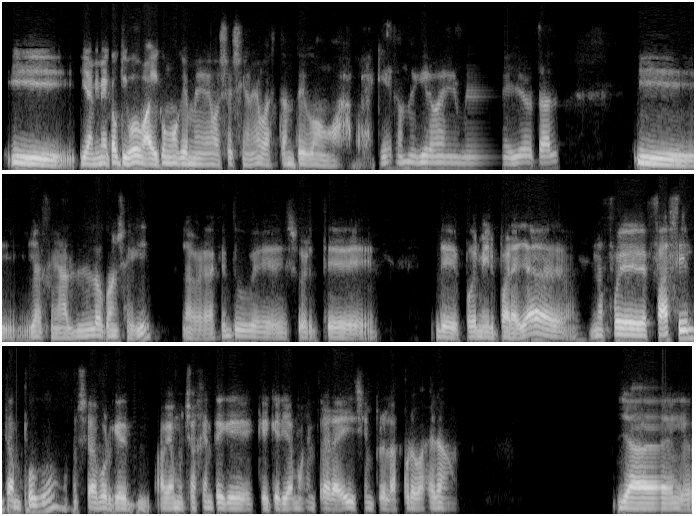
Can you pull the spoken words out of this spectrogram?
Y, a mí me cautivó, ahí como que me obsesioné bastante con, ah, por aquí es donde quiero venirme yo, tal. Y, y al final lo conseguí. La verdad es que tuve suerte de, poderme ir para allá. No fue fácil tampoco, o sea, porque había mucha gente que, que queríamos entrar ahí, siempre las pruebas eran ya,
